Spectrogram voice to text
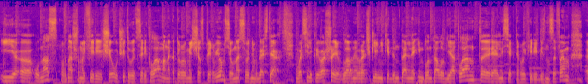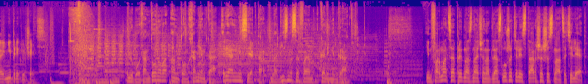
И э, у нас в нашем эфире еще учитывается реклама, на которую мы сейчас прервемся. У нас сегодня в гостях Василий Кривошеев, главный врач клиники дентальной имплантологии «Атлант», э, реальный сектор в эфире «Бизнес ФМ». Э, Не переключайтесь. Любовь Антонова, Антон Хоменко. Реальный сектор на бизнес ФМ Калининград. Информация предназначена для слушателей старше 16 лет.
